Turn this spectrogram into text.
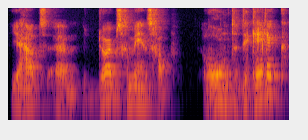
je had ehm, de dorpsgemeenschap rond de kerk.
